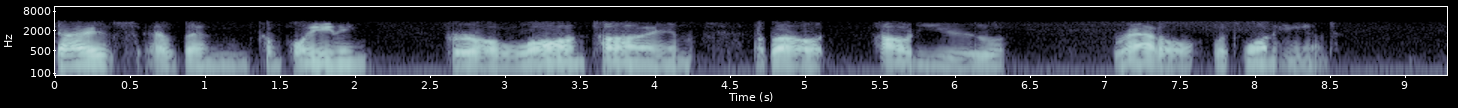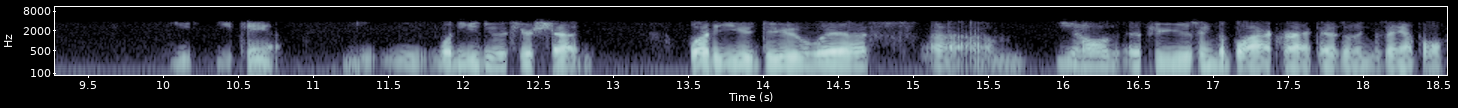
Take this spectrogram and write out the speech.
Guys have been complaining for a long time about how do you rattle with one hand. You you can't. You, you, what do you do with your shed? What do you do with um, you know if you're using the black rack as an example?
